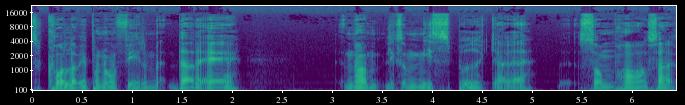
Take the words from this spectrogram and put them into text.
Så kollade vi på någon film där det är någon liksom missbrukare som har så här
